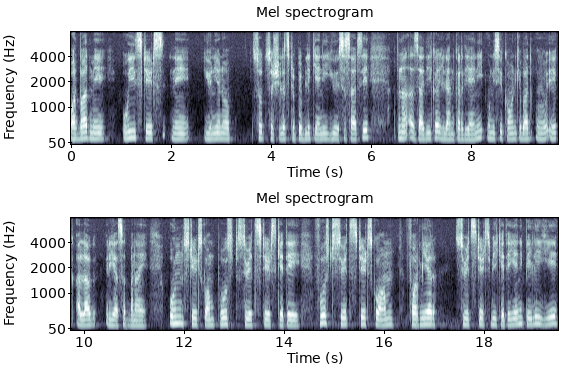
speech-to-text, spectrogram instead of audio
और बाद में वही स्टेट्स ने union of South socialist republic यानी यूएसएसआर से अपना आज़ादी का ऐलान कर दिया। यानी उन्नीस सौ इक्यावन के बाद उन्होंने एक अलग रियासत बनाए। उन स्टेट्स को हम पोस्ट स्वेत स्टेट्स कहते पोस्ट स्वेत स्टेट्स को हम फॉर्मियर स्वेत स्टेट्स भी कहते हैं। यानी पहले ये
